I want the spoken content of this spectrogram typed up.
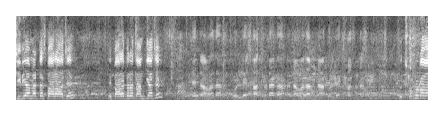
জিরিয়া ম্যাড্রাস পাড়া আছে। এই পাড়া পেয়ারার দাম কি আছে? দামাদামি করলে সাতশো টাকা দামাদামি না করলে ছশো টাকা। তো ছশো টাকা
